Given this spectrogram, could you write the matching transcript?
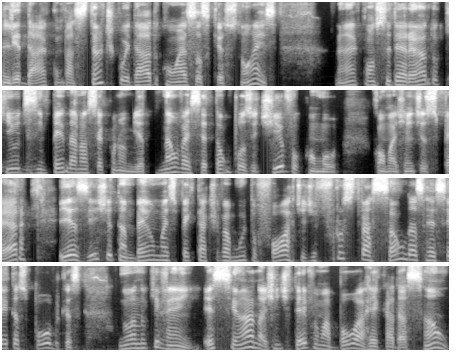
lidar com bastante cuidado com essas questões, né, considerando que o desempenho da nossa economia não vai ser tão positivo como, como a gente espera, e existe também uma expectativa muito forte de frustração das receitas públicas no ano que vem. Esse ano a gente teve uma boa arrecadação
